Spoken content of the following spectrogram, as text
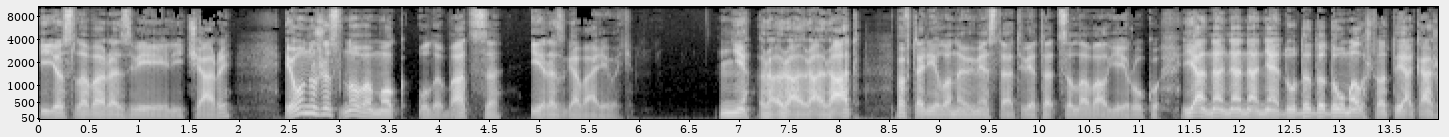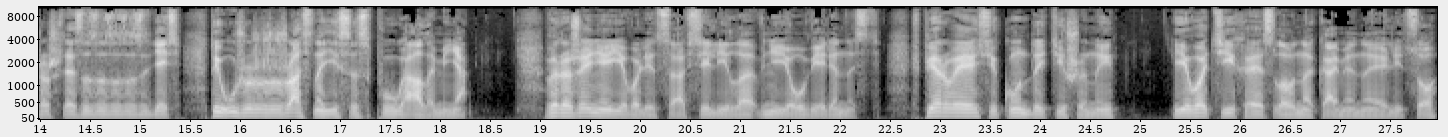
Ее слова развеяли чары, и он уже снова мог улыбаться и разговаривать. «Не ра-ра-ра рад», — повторил он и вместо ответа целовал ей руку. «Я на-на-на не думал, что ты окажешься здесь. Ты ужасно испугала меня». Выражение его лица вселило в нее уверенность. В первые секунды тишины его тихое, словно каменное лицо,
